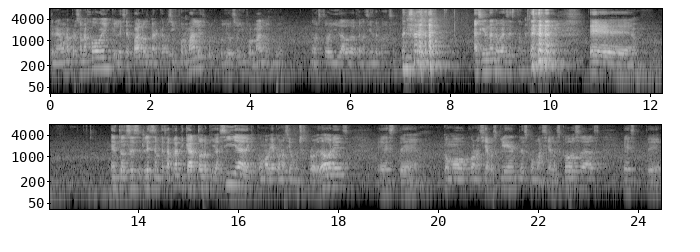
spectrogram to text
tener una persona joven que le sepa los mercados informales, porque pues yo soy informal, no, no, estoy dado de alta en Hacienda, cosas así. Hacienda, no veas esto. eh, entonces les empecé a platicar todo lo que yo hacía, de que cómo había conocido muchos proveedores, este, cómo conocía a los clientes, cómo hacía las cosas, este,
